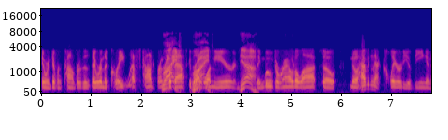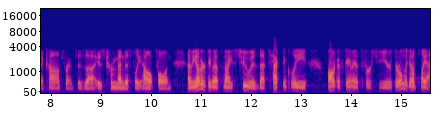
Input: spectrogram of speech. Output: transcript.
they were in different conferences. They were in the Great West Conference right, for basketball right. one year, and yeah. they moved around a lot. So, you know, having that clarity of being in a conference is uh, is tremendously helpful. And and the other thing that's nice too is that technically. Augustana, its first two years, they're only going to play a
